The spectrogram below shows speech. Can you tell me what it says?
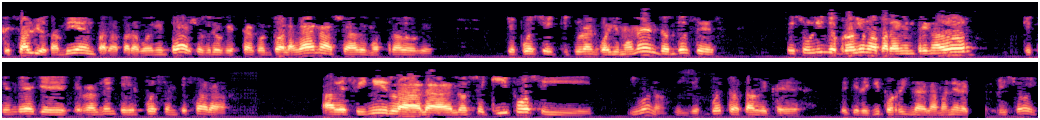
de Salvio también para, para poder entrar. Yo creo que está con todas las ganas, ya ha demostrado que, que puede ser titular en cualquier momento. Entonces, es un lindo problema para el entrenador que tendría que realmente después empezar a, a definir la, los equipos y, bueno, y después tratar de que, de que el equipo rinda de la manera que hizo hoy.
